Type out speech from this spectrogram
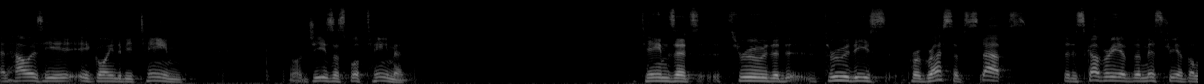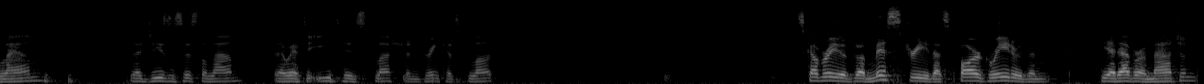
And how is he going to be tamed? Well, Jesus will tame it. It through, the, through these progressive steps the discovery of the mystery of the Lamb, that Jesus is the Lamb, that we have to eat his flesh and drink his blood. Discovery of a mystery that's far greater than he had ever imagined.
